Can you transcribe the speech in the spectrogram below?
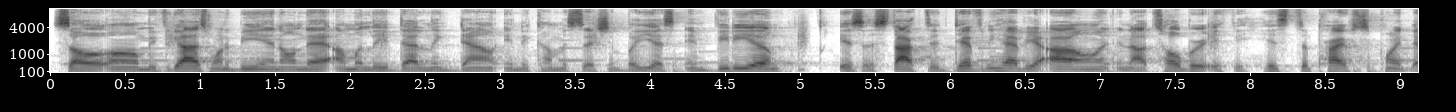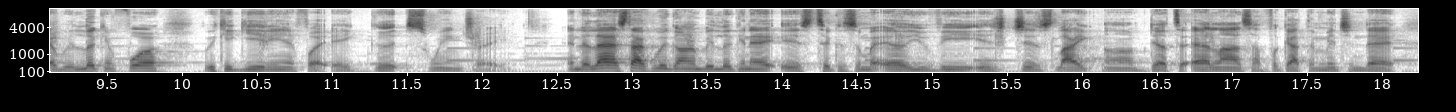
So um, if you guys want to be in on that, I'm gonna leave that link down in the comment section. But yes, Nvidia is a stock to definitely have your eye on in October. If it hits the price point that we're looking for, we could get in for a good swing trade. And the last stock we're gonna be looking at is ticker symbol LUV. It's just like um, Delta Airlines. I forgot to mention that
